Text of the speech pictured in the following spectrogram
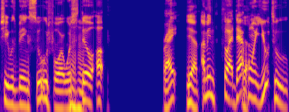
she was being sued for were Mhm. still up, right? Yeah. I mean, So at that Yeah. point, YouTube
